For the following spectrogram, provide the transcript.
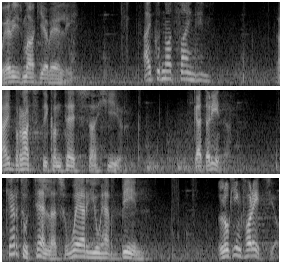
Where is Machiavelli? I could not find him. I brought the Contessa here. Caterina, Care to tell us where you have been? looking for Ezio.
